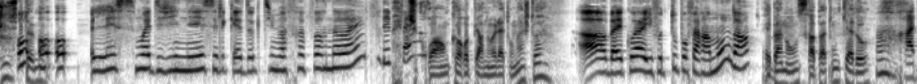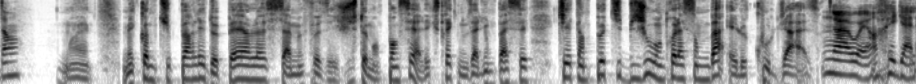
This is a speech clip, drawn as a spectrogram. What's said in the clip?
justement... oh, oh. Laisse-moi deviner, c'est le cadeau que tu m'offres pour Noël, des Mais perles tu crois encore au Père Noël à ton âge, toi? Ah, bah quoi, il faut de tout pour faire un monde, hein. Eh ben non, ce sera pas ton cadeau. Ah, radin. Ouais. Mais comme tu parlais de perles, ça me faisait justement penser à l'extrait que nous allions passer, qui est un petit bijou entre la samba et le cool jazz. Ah ouais, un régal.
